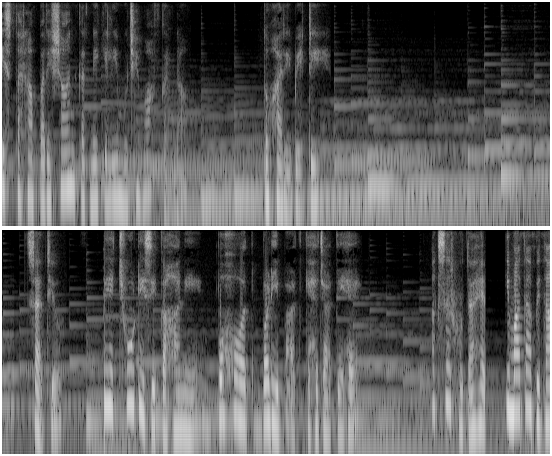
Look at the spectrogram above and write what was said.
इस तरह परेशान करने के लिए मुझे माफ़ करना। तुम्हारी बेटी। साथियों, ये छोटी सी कहानी बहुत बड़ी बात कह जाती है। अक्सर होता है कि माता पिता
